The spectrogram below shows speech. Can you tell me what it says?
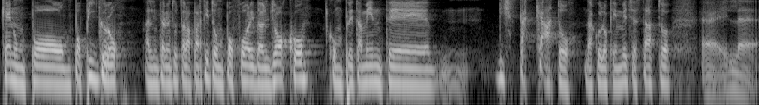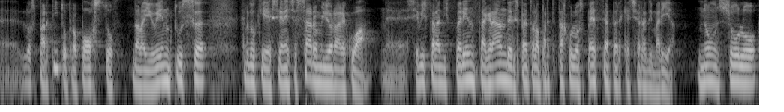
Ken un po', un po' pigro all'interno di tutta la partita, un po' fuori dal gioco, completamente distaccato da quello che invece è stato eh, il, lo spartito proposto dalla Juventus, credo che sia necessario migliorare qua. Eh, si è vista la differenza grande rispetto alla partita con lo Spezia perché c'era Di Maria, non solo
